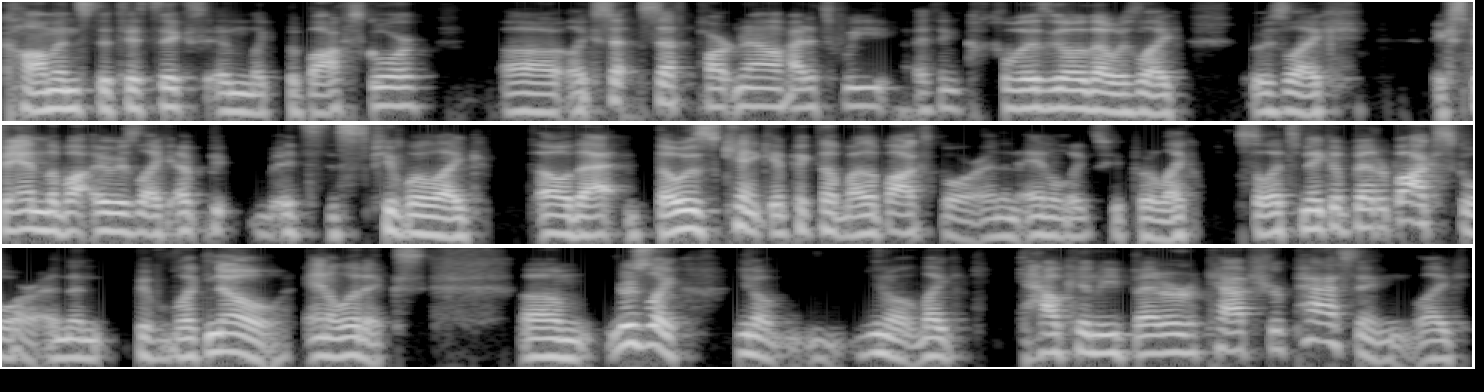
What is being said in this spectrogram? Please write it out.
common statistics and like the box score. Uh, like Seth, Seth Partnow had a tweet I think a couple days ago that was like it was like expand the box. It was like it's, it's people are like oh that those can't get picked up by the box score, and then analytics people are like so let's make a better box score, and then people are like no analytics. Um, there's like you know you know like how can we better capture passing like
